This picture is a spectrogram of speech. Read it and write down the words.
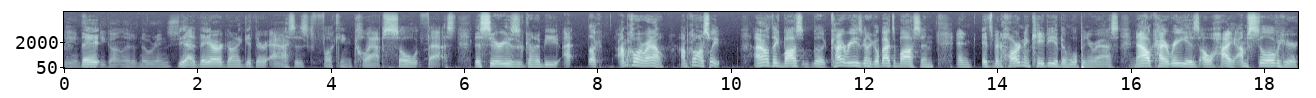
The they- Infinity Gauntlet of no rings. Yeah, they are gonna get their asses fucking clapped so fast. This series is gonna be. I, look, I'm calling right now. I'm calling a sweep. I don't think Boston. Look, Kyrie is gonna go back to Boston, and it's been Harden and KD have been whooping your ass. Now Kyrie is. Oh hi, I'm still over here.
